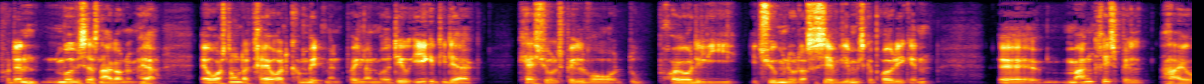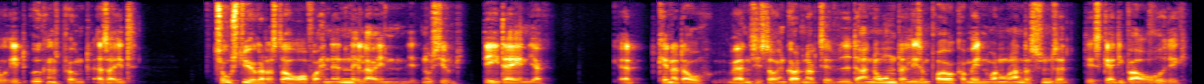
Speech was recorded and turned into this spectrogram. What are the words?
på den måde, vi så snakker om dem her, er jo også nogen, der kræver et commitment på en eller anden måde. Det er jo ikke de der casual spil, hvor du prøver det lige i 20 minutter, så ser vi lige, om vi skal prøve det igen. Øh, mange krigsspil har jo et udgangspunkt, altså et to styrker, der står over for hinanden, eller en, nu siger du det i dagen, jeg, jeg kender dog verdenshistorien godt nok til at vide, at der er nogen, der ligesom prøver at komme ind, hvor nogle andre synes, at det skal de bare overhovedet ikke.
